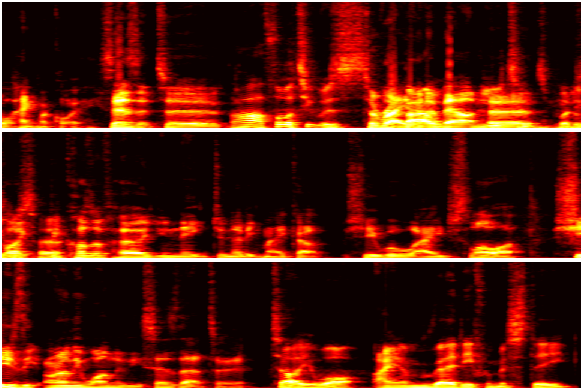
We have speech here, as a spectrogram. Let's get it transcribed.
Or Hank McCoy he says it to Oh, I thought it was to Raven about, mutants, her. but it was was like her. because of her unique genetic makeup, she will age slower. She's the only one that he says that to. Tell you what, I am ready for Mystique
